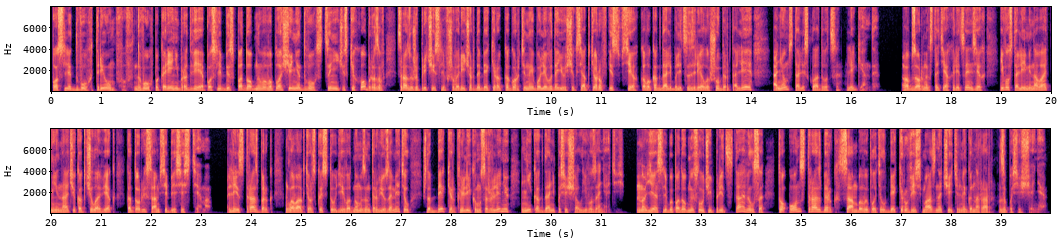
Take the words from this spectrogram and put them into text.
После двух триумфов, двух покорений Бродвея, после бесподобного воплощения двух сценических образов, сразу же причислившего Ричарда Беккера к когорте наиболее выдающихся актеров из всех, кого когда-либо лицезрела Шуберт-аллея, о нем стали складываться легенды. В обзорных статьях и рецензиях его стали именовать не иначе, как человек, который сам себе система. Ли Страсберг, глава актерской студии, в одном из интервью заметил, что Беккер, к великому сожалению, никогда не посещал его занятий. Но если бы подобный случай представился, то он, Страсберг, сам бы выплатил Беккеру весьма значительный гонорар за посещение.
